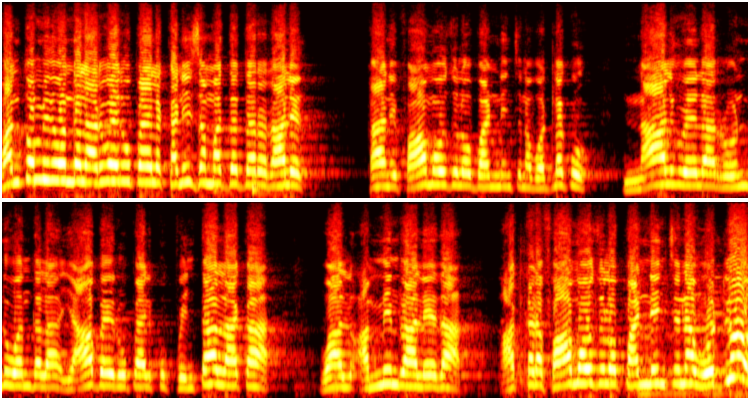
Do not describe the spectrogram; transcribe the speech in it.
పంతొమ్మిది వందల అరవై రూపాయల కనీస మద్దతు ధర రాలేదు. కానీ ఫామ్ హౌస్లో పండించిన వడ్లకు నాలుగు వేల రెండు వందల యాభై రూపాయలకు క్వింటాల్ లాక వాళ్ళు అమ్మిన రాలేదా? అక్కడ ఫామ్ హౌస్లో పండించిన వడ్లు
